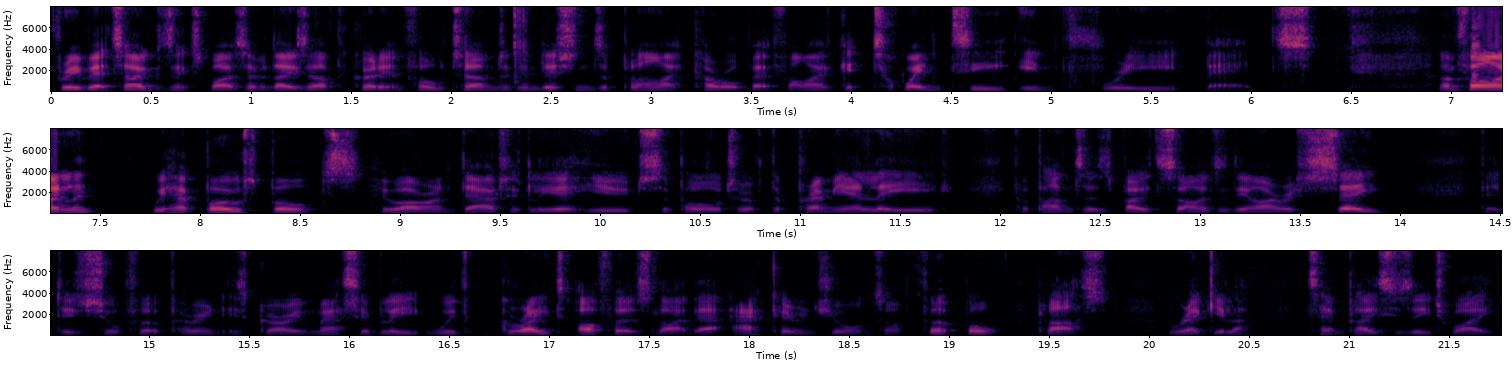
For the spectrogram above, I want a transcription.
Free bet tokens expire seven days after credit and full terms and conditions apply. Coral bet 5, get 20 in free bets. And finally, we have Boyle Sports, who are undoubtedly a huge supporter of the Premier League for punters both sides of the Irish Sea. Their digital footprint is growing massively with great offers like their ACCA insurance on football, plus regular, 10 places each way,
